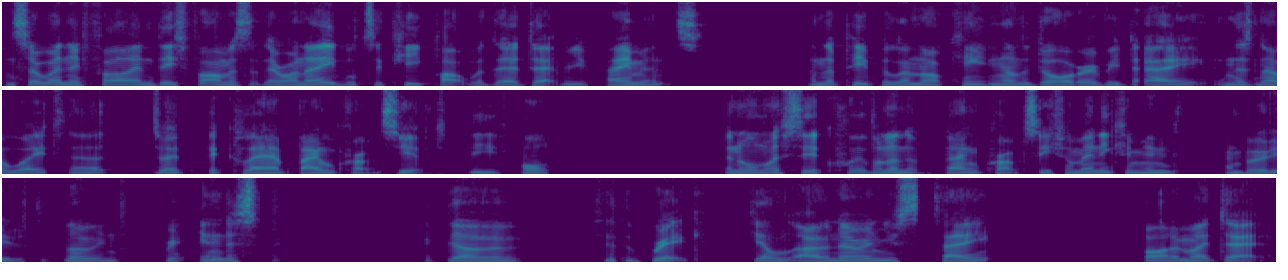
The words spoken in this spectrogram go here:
And so when they find these farmers that they're unable to keep up with their debt repayments and that people are knocking on the door every day and there's no way to, to declare bankruptcy of default, and almost the equivalent of bankruptcy for many communities in Cambodia was to go into the brick industry, go to the brick kiln owner and you say, buy my debt,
